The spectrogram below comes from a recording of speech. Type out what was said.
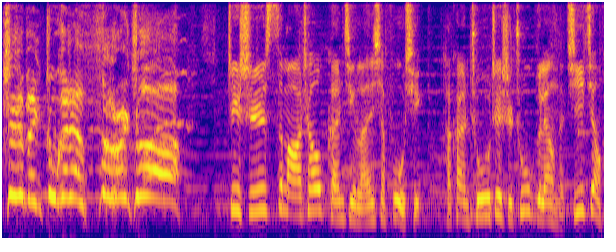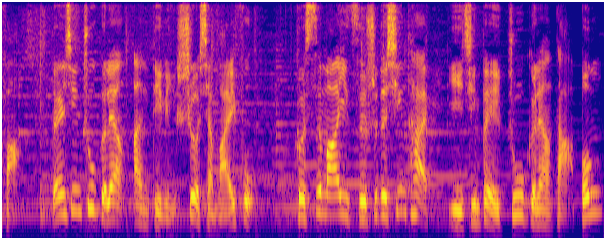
直奔诸葛亮四轮车。这时，司马昭赶紧拦下父亲，他看出这是诸葛亮的激将法，担心诸葛亮暗地里设下埋伏。可司马懿此时的心态已经被诸葛亮打崩，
